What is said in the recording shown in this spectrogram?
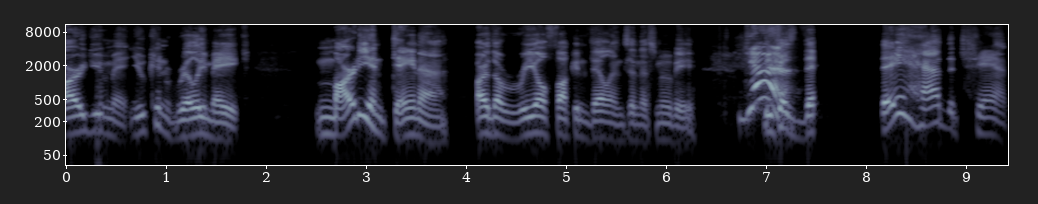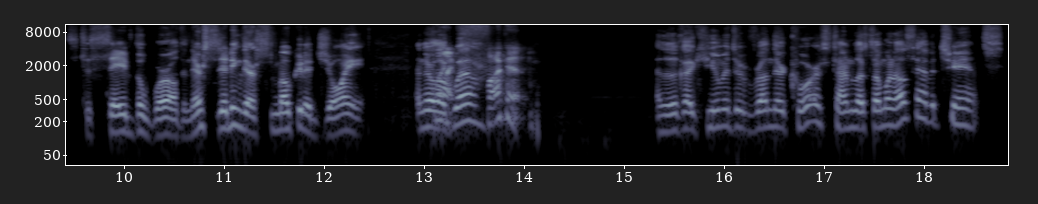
argument you can really make Marty and Dana are the real fucking villains in this movie Yeah, because they they had the chance to save the world and they're sitting there smoking a joint and they're like, well, fuck it. it look like humans have run their course. Time to let someone else have a chance.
